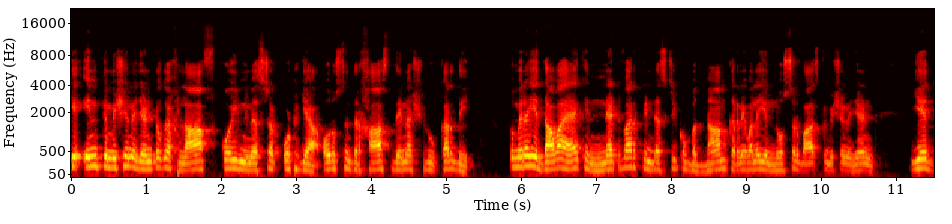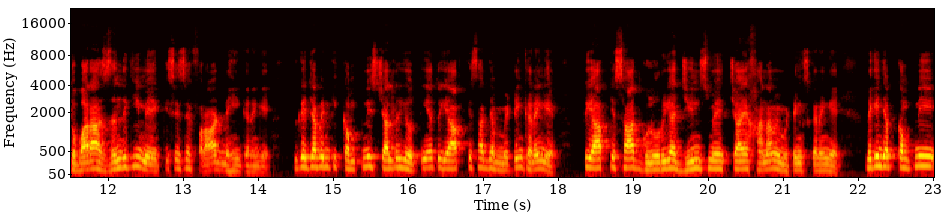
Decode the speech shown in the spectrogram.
کہ ان کمیشن ایجنٹوں کے خلاف کوئی انویسٹر اٹھ گیا اور اس نے درخواست دینا شروع کر دی۔ تو میرا یہ دعویٰ ہے کہ نیٹ ورک انڈسٹری کو بدنام کرنے والا یہ نوسر باز کمیشن ایجنٹ یہ دوبارہ زندگی میں کسی سے فراڈ نہیں کریں گے۔ کیونکہ جب ان کی کمپنیز چل رہی ہوتی ہیں تو یہ آپ کے ساتھ جب میٹنگ کریں گے تو یہ آپ کے ساتھ گلوریا جینز میں چائے خانہ میں میٹنگز کریں گے۔ لیکن جب کمپنی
